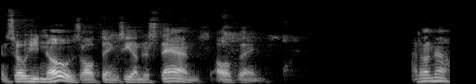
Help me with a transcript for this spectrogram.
And so he knows all things, he understands all things. I don't know.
